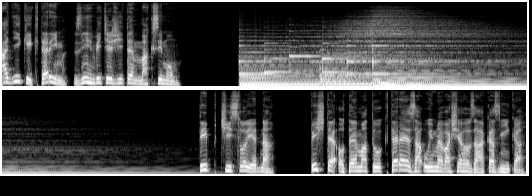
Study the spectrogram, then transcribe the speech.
a díky kterým z nich vytěžíte maximum. Tip číslo jedna. Pište o tématu, které zaujme vašeho zákazníka.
